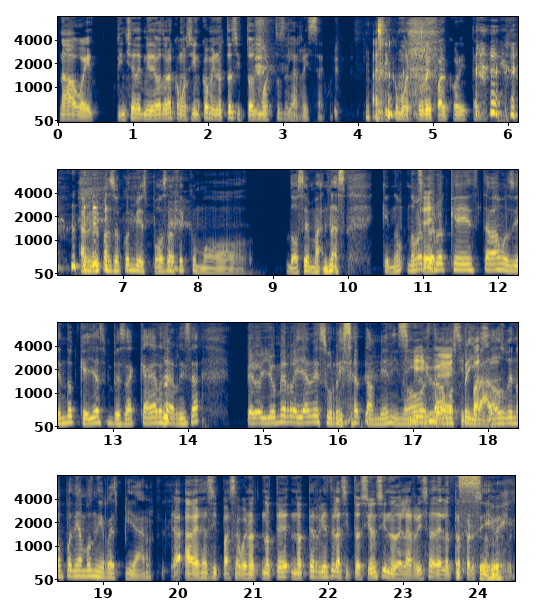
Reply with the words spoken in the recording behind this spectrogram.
No, güey. Pinche de video dura como cinco minutos y todos muertos de la risa, güey. Así como Arturo y Falco ahorita. güey. A mí me pasó con mi esposa hace como dos semanas, que no, no me Sí. acuerdo qué estábamos viendo, que ella se empezó a cagar de la risa, pero yo me reía de su risa también y no, Sí, estábamos sí privados, güey, no podíamos ni respirar. A, a veces así pasa, güey. No, no te, no te ríes de la situación, sino de la risa de la otra Sí, persona, güey. güey.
